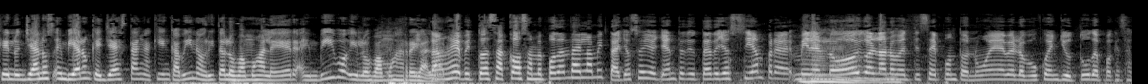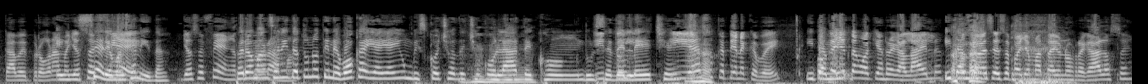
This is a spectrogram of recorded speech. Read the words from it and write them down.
que ya nos enviaron, que ya están aquí en cabina. Ahorita los vamos a leer en vivo y los vamos a Tan regalar. heavy, todas esas cosas. ¿Me pueden dar la mitad? Yo soy oyente de ustedes. Yo siempre, miren, lo oigo en la 96.9, lo busco en YouTube después que se acabe el programa. ¿En yo soy serio, fiel. Manzanita? Yo soy fiel en este Pero programa. manzanita, tú no tienes boca y ahí hay un bizcocho de chocolate con ¿Y dulce de leche. ¿Y eso qué tiene que ver? Y Porque también- yo tengo a quien regalarle. y también- también... si eso para yo matar unos regalos, ¿eh?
